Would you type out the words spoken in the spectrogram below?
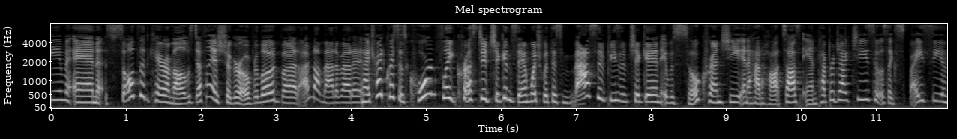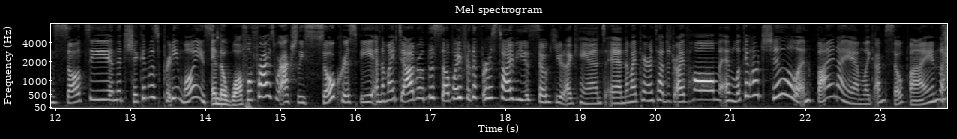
cream and salted caramel. It was definitely a sugar overload, but I'm not mad about it. And I tried Chris's cornflake crusted chicken sandwich with this massive piece of chicken. It was so crunchy and it had hot sauce and pepper jack cheese, so it was like spicy and salty, and the chicken was pretty moist. And the waffle fries were actually so crispy. And then my dad rode the subway for the first time. He is so cute. I can't. And then my parents had to drive home, and look at how chill and fine I am. Like, I'm so fine.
